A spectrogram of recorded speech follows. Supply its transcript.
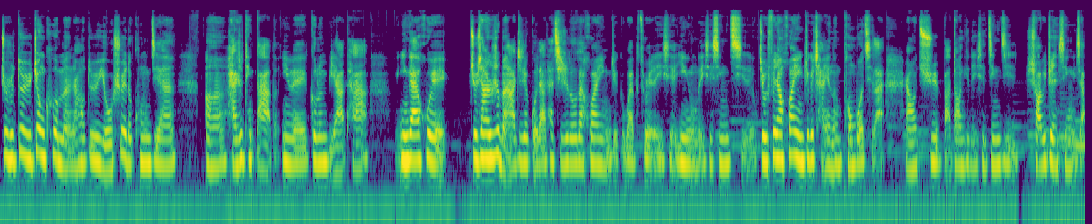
就是对于政客们，然后对于游说的空间，嗯，还是挺大的，因为哥伦比亚它应该会。就像日本啊这些国家，它其实都在欢迎这个 Web3 的一些应用的一些兴起，就是非常欢迎这个产业能蓬勃起来，然后去把当地的一些经济稍微振兴一下。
